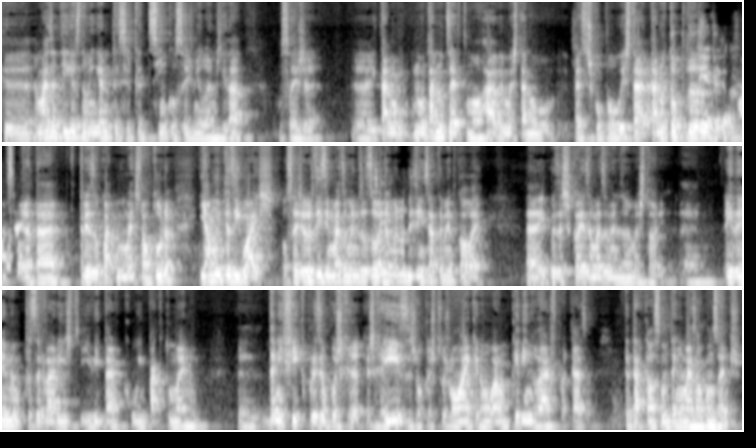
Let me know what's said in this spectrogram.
que a mais antiga, se não me engano, tem cerca de 5 ou 6 mil anos de idade. Ou seja, uh, e está no, não está no deserto de Mojave, mas está no, peço desculpa, Luís está, está no topo de, é de uma serra, está a 3 ou 4 mil metros de altura e há muitas iguais, ou seja, eles dizem mais ou menos a zona, Sim. mas não dizem exatamente qual é. Uh, e depois as escolhas é mais ou menos a mesma história. Uh, a ideia é mesmo preservar isto e evitar que o impacto humano danifique, por exemplo, as, ra as, raízes ou que as pessoas vão lá e queiram levar um bocadinho de árvore para casa, tentar que ela se mantenha mais alguns anos.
